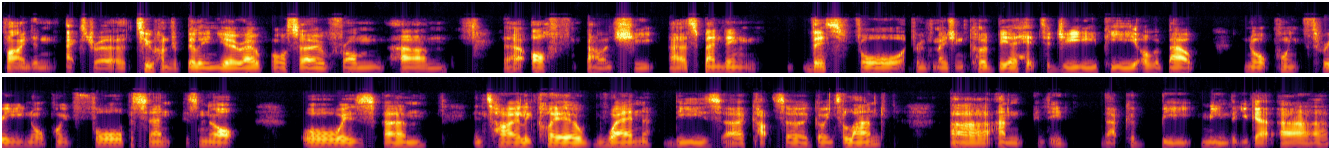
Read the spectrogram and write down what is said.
find an extra 200 billion euro or so from um, their off balance sheet uh, spending. This, for, for information, could be a hit to GDP of about 0.3, 0.4%. It's not always um, entirely clear when these uh, cuts are going to land. Uh, and indeed, that could be mean that you get uh,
